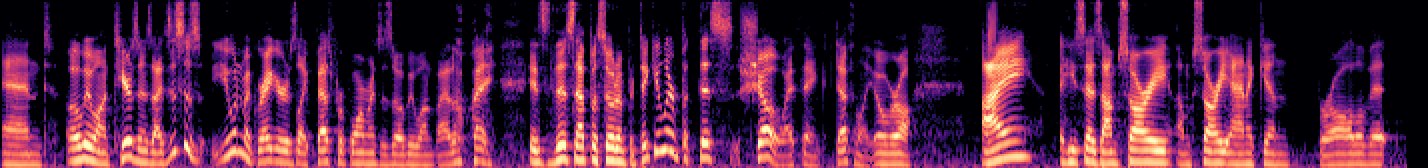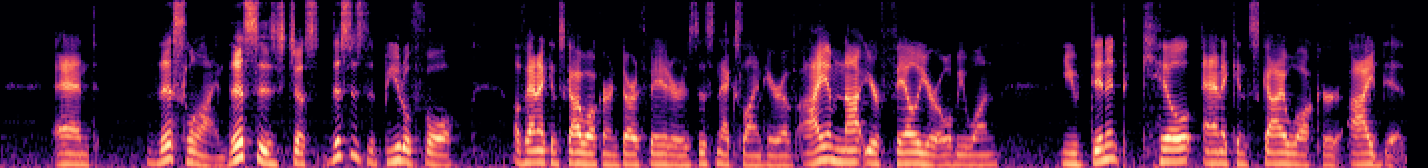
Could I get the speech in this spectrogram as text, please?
And Obi Wan tears in his eyes. This is Ewan McGregor's like best performance as Obi Wan, by the way. Is this episode in particular, but this show, I think, definitely overall. I he says, "I'm sorry, I'm sorry, Anakin, for all of it." And this line, this is just this is the beautiful of Anakin Skywalker and Darth Vader. Is this next line here of "I am not your failure, Obi Wan." You didn't kill Anakin Skywalker, I did.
